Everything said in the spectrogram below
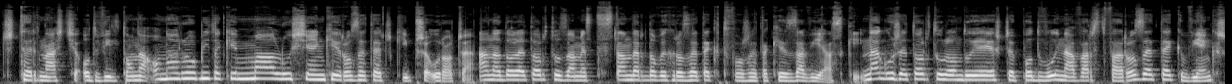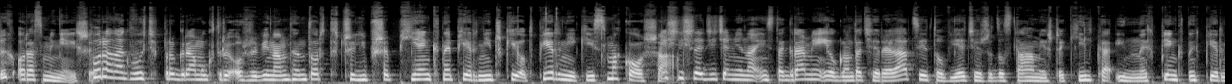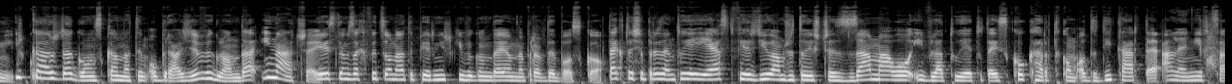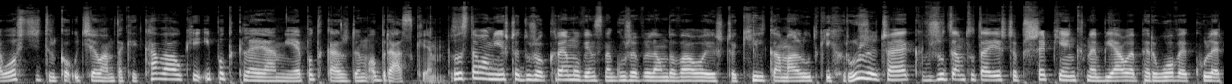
14 od Wiltona. Ona robi takie malusieńkie rozeteczki przeurocze. A na dole tortu zamiast standardowych rozetek tworzę takie zawijaski. Na górze tortu ląduje jeszcze podwójna warstwa rozetek, większych oraz mniejszych. Pora na gwóźdź programu, który ożywi nam ten tort, czyli przepiękne pierniczki od pierniki Smakosza. Jeśli śledzicie mnie na Instagramie i oglądacie relacje, to wiecie, że dostałam jeszcze kilka innych pięknych pierniczków. I każda gąska na tym obrazie wygląda inaczej. Ja jestem zachwycona, te pierniczki wyglądają naprawdę bosko. Tak to się prezentuje. Ja stwierdziłam, że to jeszcze za mało i wlatuję tutaj z kokardką od Ditarte, ale nie w całości, tylko ucięłam takie kawałki i podklejam je pod każdym obrazkiem. Zostało mi jeszcze dużo kremu, więc na górze wylądowało jeszcze kilka malutkich różyczek. Wrzucam tutaj jeszcze przepiękne białe perłowe kuleczki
